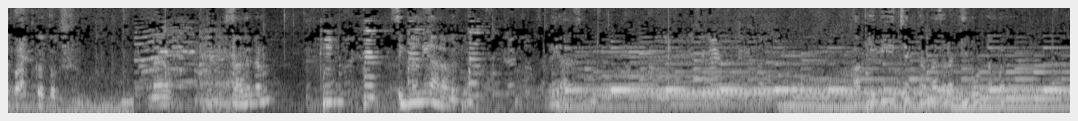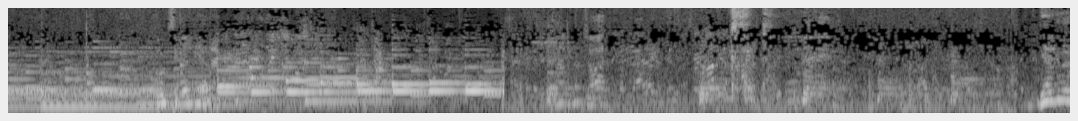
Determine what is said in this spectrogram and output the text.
रात को तो मैं सागर करूँ सिग्नल नहीं आ रहा मेरे को। नहीं आ रहा सिग्नल आप ये भी चेक करना, जरा कीबोर्ड नंबर सिग्नल नहीं आ रहा। यार वो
